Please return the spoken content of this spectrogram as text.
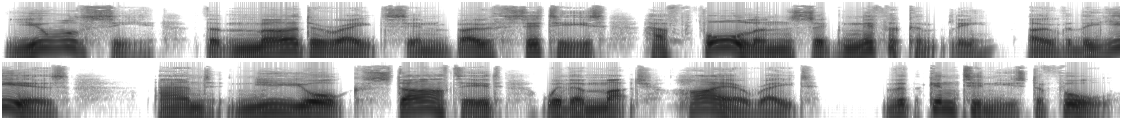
you will see that murder rates in both cities have fallen significantly over the years, and New York started with a much higher rate that continues to fall.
